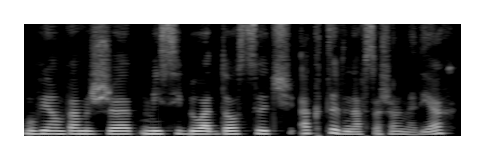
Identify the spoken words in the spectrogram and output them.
Mówiłam wam, że misji była dosyć aktywna w social mediach.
